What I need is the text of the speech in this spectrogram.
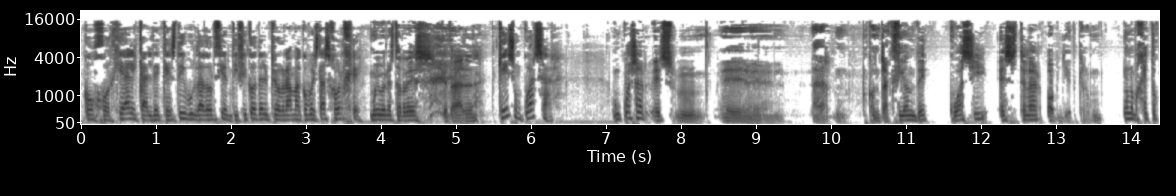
con Jorge Alcalde, que es divulgador científico del programa. ¿Cómo estás, Jorge? Muy buenas tardes. ¿Qué tal? ¿Qué es un cuásar? Un cuásar es mm, eh, la contracción de quasi-estelar object, un objeto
